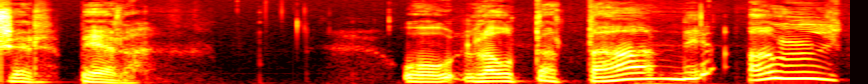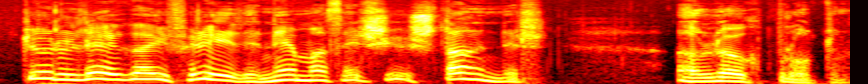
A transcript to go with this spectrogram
sér bera og láta Dani algjörlega í friði nema þessi staðnir að lögbrótum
